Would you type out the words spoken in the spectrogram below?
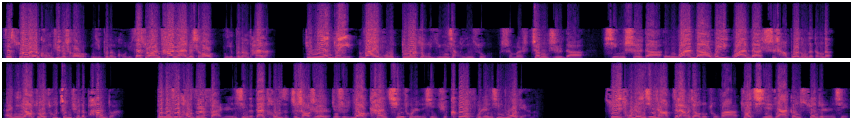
在所有人恐惧的时候，你不能恐惧；在所有人贪婪的时候，你不能贪婪。就面对外部多种影响因素，什么政治的、形势的、宏观的、微观的、市场波动的等等，哎，你要做出正确的判断。不能说投资是反人性的，但投资至少是就是要看清楚人性，去克服人性弱点的。所以从人性上这两个角度出发，做企业家更顺着人性，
